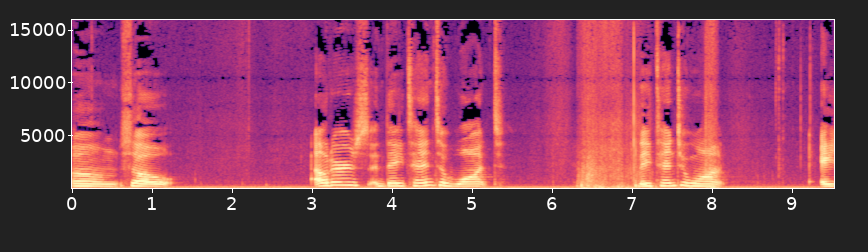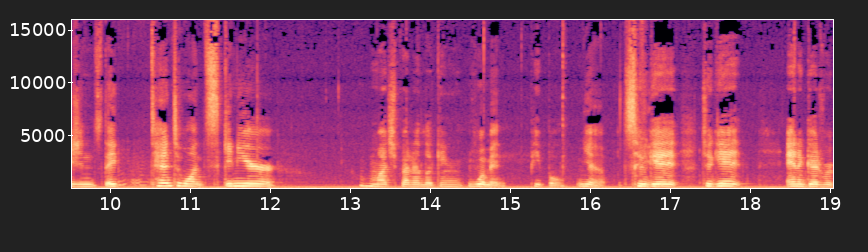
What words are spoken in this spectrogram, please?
Um so elders they tend to want they tend to want Asians they tend to want skinnier Much better looking women. people Yeah. to get to get in a good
